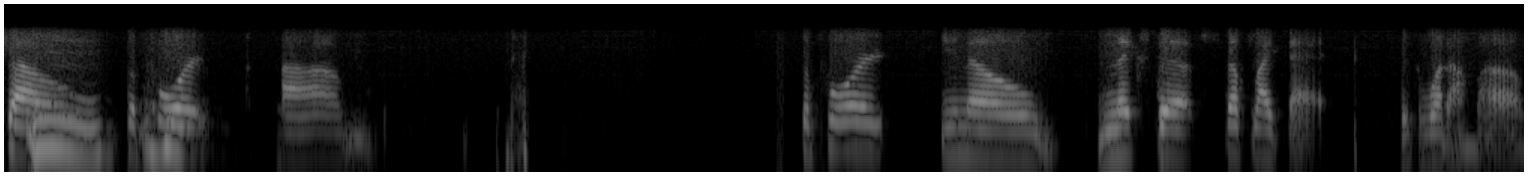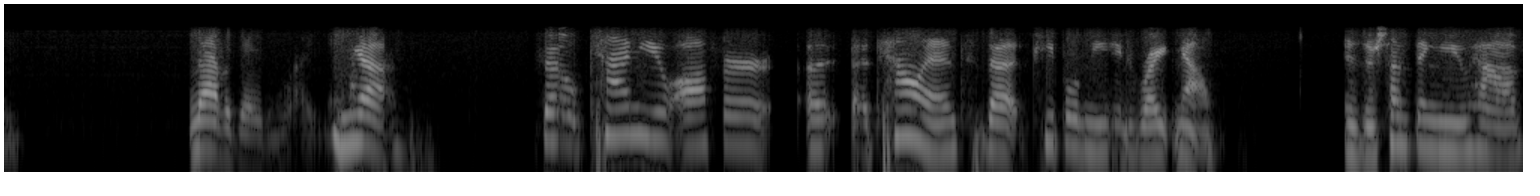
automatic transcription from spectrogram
So Mm, support, um, support, you know, next steps, stuff like that is what I'm um, navigating right now. yeah. So, can you offer a, a talent that people need right now? Is there something you have?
